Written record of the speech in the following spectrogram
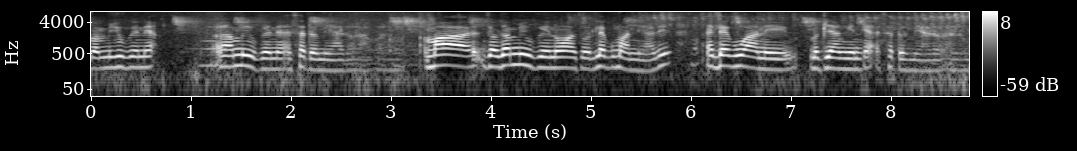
ကမယူခင်းနဲ့အဲမယူခင်းနဲ့အဆက်အသွယ်မရတော့တာပေါ့အမယောက်ျားမယူခင်းတော့ဆိုလက်ကူမနေရလေအဲလက်ကူကနေမပြန်ခင်နဲ့အဆက်အသွယ်မရတော့အဲ့လို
